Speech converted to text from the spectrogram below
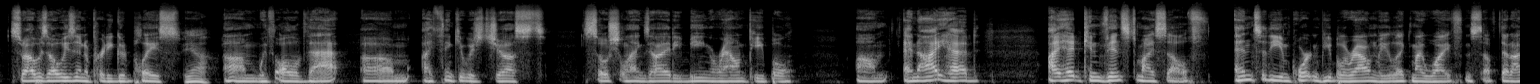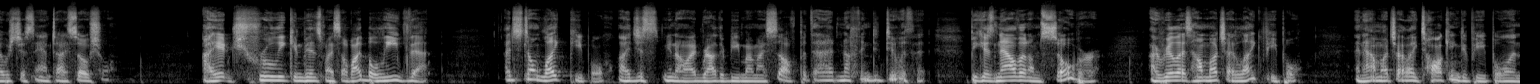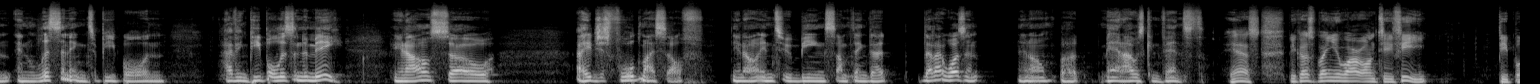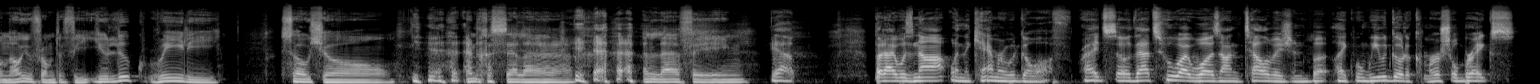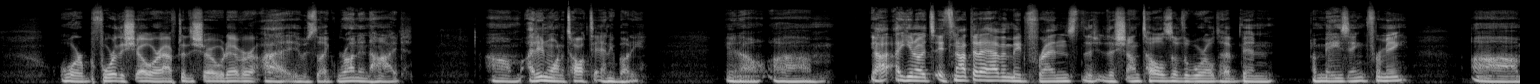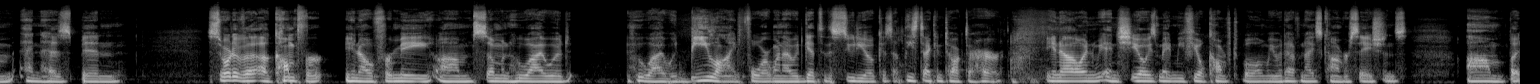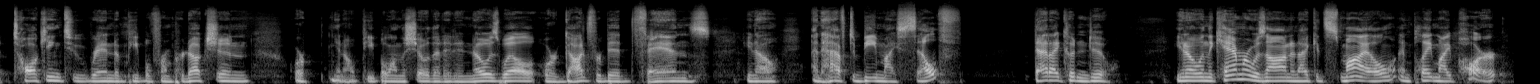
so I was always in a pretty good place Yeah. um, with all of that. Um, I think it was just social anxiety, being around people, um, and I had, I had convinced myself and to the important people around me, like my wife and stuff, that I was just antisocial. I had truly convinced myself. I believed that. I just don't like people. I just, you know, I'd rather be by myself. But that had nothing to do with it. Because now that I'm sober, I realize how much I like people and how much I like talking to people and, and listening to people and having people listen to me, you know? So I just fooled myself, you know, into being something that, that I wasn't, you know, but man, I was convinced. Yes, because when you are on TV, people know you from TV, you look really social and gezellig and laughing. Yeah. But I was not when the camera would go off, right? So that's who I was on television. But like when we would go to commercial breaks or before the show or after the show, whatever, I, it was like run and hide. Um, I didn't want to talk to anybody, you know. Um, I, you know, it's it's not that I haven't made friends. The the Chantals of the world have been amazing for me, um, and has been sort of a, a comfort, you know, for me. Um, someone who I would who I would beeline for when I would get to the studio because at least I can talk to her, you know, and and she always made me feel comfortable and we would have nice conversations. Um, but talking to random people from production or you know people on the show that I didn't know as well, or God forbid fans, you know, and have to be myself, that I couldn't do. You know, when the camera was on and I could smile and play my part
